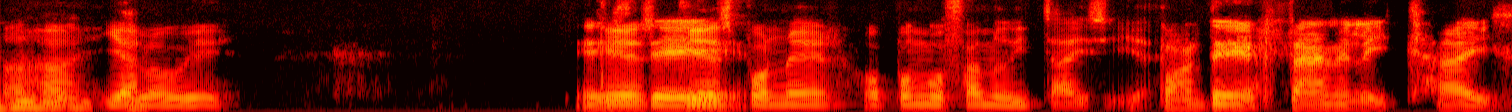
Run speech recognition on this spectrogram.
Ajá, ya lo vi. ¿Quieres, Este, quieres poner? O pongo Family Ties y ya. ponte Family Ties.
